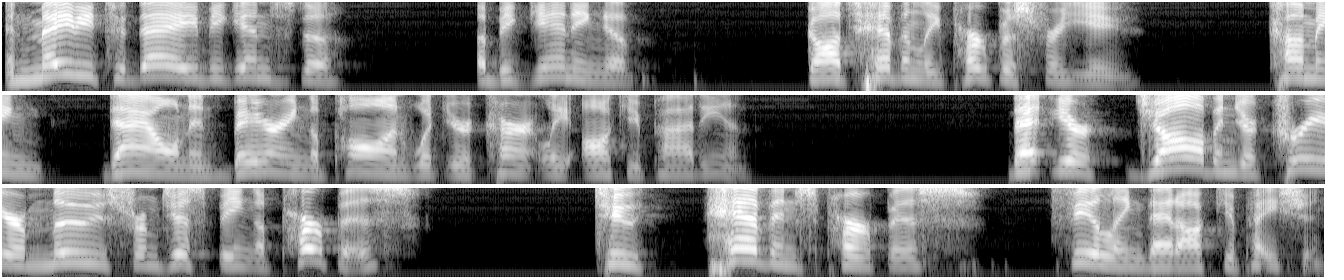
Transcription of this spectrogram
And maybe today begins the, a beginning of God's heavenly purpose for you coming down and bearing upon what you're currently occupied in. That your job and your career moves from just being a purpose to heaven's purpose filling that occupation.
